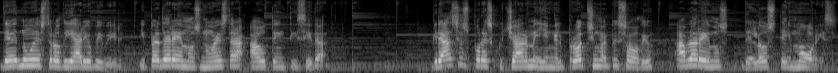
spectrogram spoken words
de nuestro diario vivir y perderemos nuestra autenticidad. Gracias por escucharme y en el próximo episodio hablaremos de los temores.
